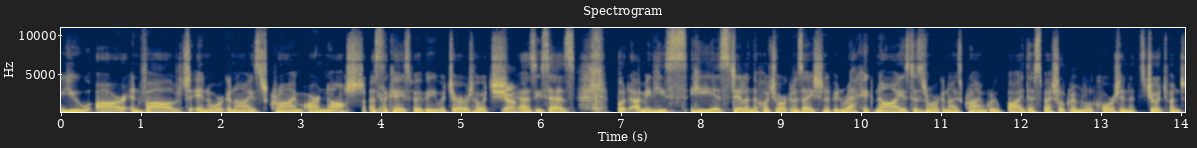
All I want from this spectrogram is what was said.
you are involved in organised crime or not, as Yeah. the case may be with Gerard Hutch, Yeah. as he says. But I mean, he's he is still in the Hutch organisation, have been recognised as an organised crime group by the Special Criminal Court in its judgment.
